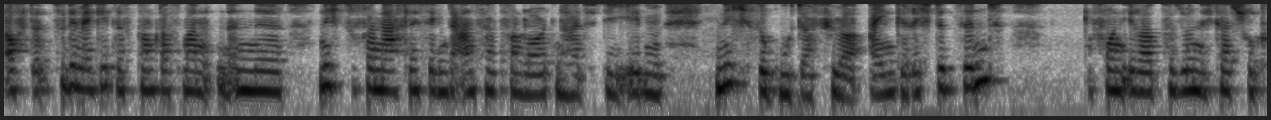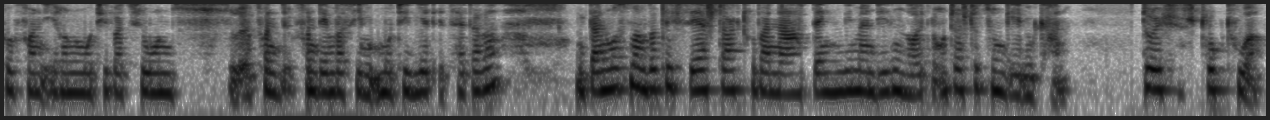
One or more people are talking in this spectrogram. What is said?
auf zu dem Ergebnis kommt, dass man eine nicht zu vernachlässigende Anzahl von Leuten hat, die eben nicht so gut dafür eingerichtet sind, von ihrer Persönlichkeitsstruktur, von ihren Motivations, äh, von, von dem, was sie motiviert, etc. Und dann muss man wirklich sehr stark darüber nachdenken, wie man diesen Leuten Unterstützung geben kann. Durch Struktur.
